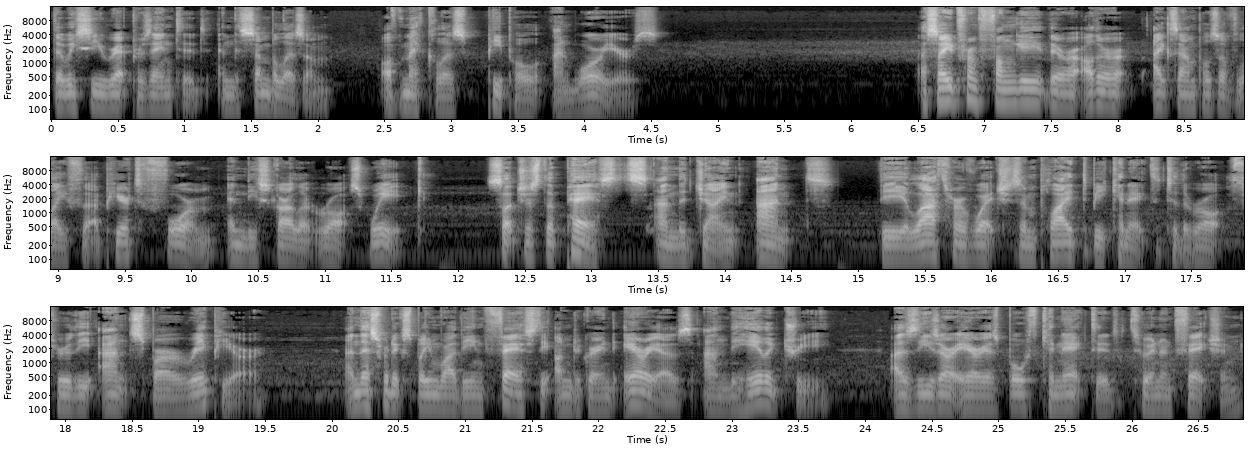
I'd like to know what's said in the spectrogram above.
that we see represented in the symbolism of Miquella's people and warriors. Aside from fungi, there are other examples of life that appear to form in the scarlet rot's wake such as the pests and the giant ants, the latter of which is implied to be connected to the rot through the ant spur rapier, and this would explain why they infest the underground areas and the halig tree, as these are areas both connected to an infection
